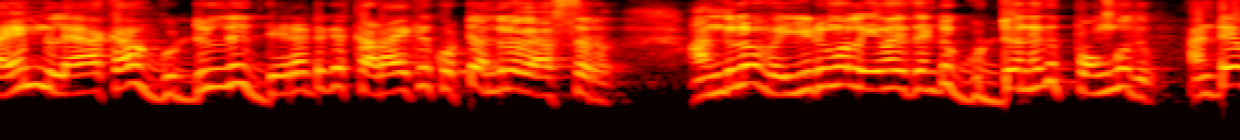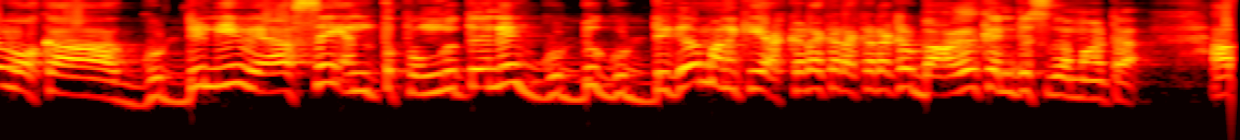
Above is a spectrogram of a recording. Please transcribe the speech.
టైం లేక గుడ్డుల్ని డైరెక్ట్గా కడాయికి కొట్టి అందులో వేస్తారు. అందులో వేయడం వల్ల ఏమవుతుందంటే గుడ్డు అనేది పొంగదు. అంటే ఒక గుడ్డుని వేస్తే ఎంత పొంగితేనే గుడ్డు గుడ్డుగా మనకి అక్కడక్కడ అక్కడక్కడ బాగా కనిపిస్తుంది అన్నమాట ఆ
